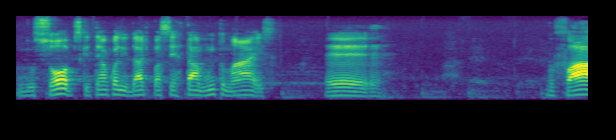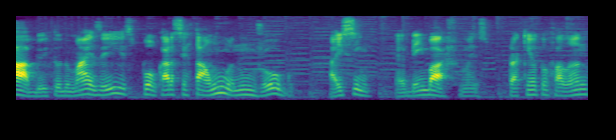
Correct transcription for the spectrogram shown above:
do Sobs, que tem a qualidade para acertar muito mais, é, do Fábio e tudo mais, aí, pô, o cara acertar uma num jogo, aí sim, é bem baixo, mas para quem eu tô falando,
